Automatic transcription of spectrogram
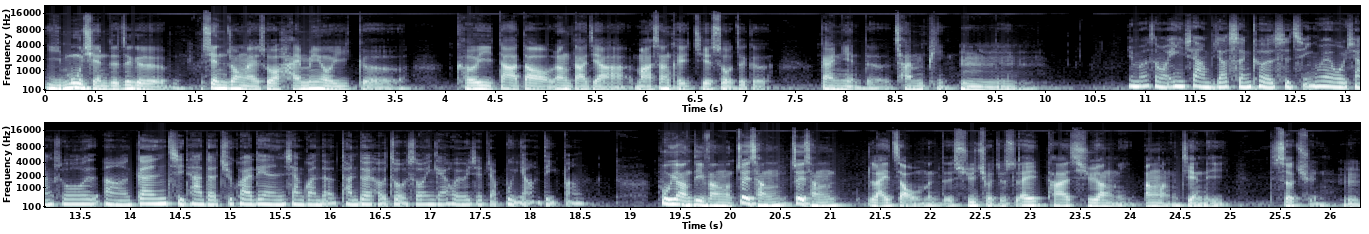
以目前的这个现状来说，还没有一个。可以大到让大家马上可以接受这个概念的产品。嗯，有没有什么印象比较深刻的事情？因为我想说，嗯，跟其他的区块链相关的团队合作的时候，应该会有一些比较不一样的地方。不一样的地方，最常最常来找我们的需求就是，哎，他需要你帮忙建立社群。嗯，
